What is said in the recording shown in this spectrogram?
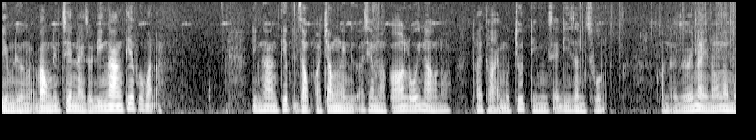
tìm đường lại vòng lên trên này rồi đi ngang tiếp các bạn ạ. Đi ngang tiếp dọc vào trong này nữa xem là có lối nào nó thoải thoải một chút thì mình sẽ đi dần xuống. Còn ở dưới này nó là một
